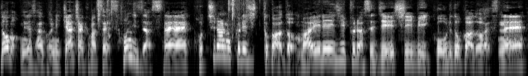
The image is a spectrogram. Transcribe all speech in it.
どうも、皆さんこんにちは、チャックバスです。本日はですね、こちらのクレジットカード、マイレージプラス JCB ゴールドカードがですね、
